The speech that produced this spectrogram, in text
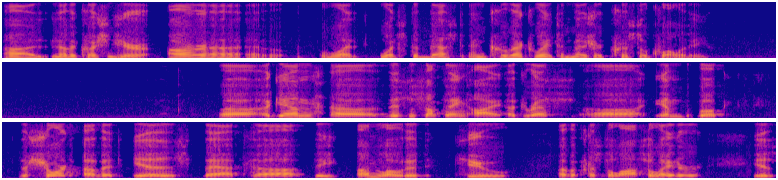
Uh, another question here are uh, what what's the best and correct way to measure crystal quality? Uh, again, uh, this is something I address uh, in the book. The short of it is that uh, the unloaded Q of a crystal oscillator is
